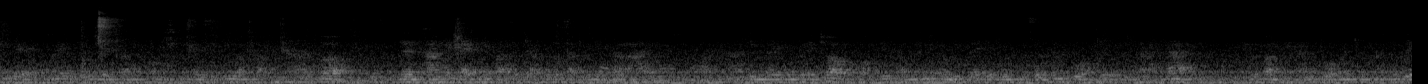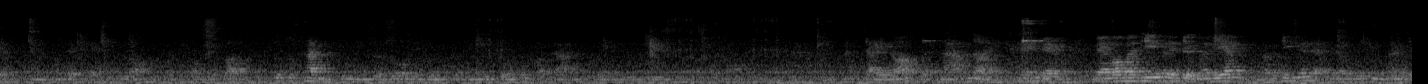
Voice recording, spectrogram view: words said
ที่จะไม่เป็นสังคมในสังที่เราปรารถนแล้วก็เดินทางให้ไกลให้ปราศจากอุปสรรคอันตรายหาสิ่งใดเป็นโดยชอบประกอบ ทิ้งเลยเก็บมาเลี้ยงเราทิ้งก็ได้เรามีตั้งใจ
